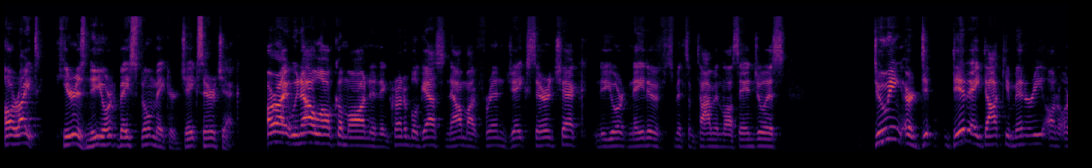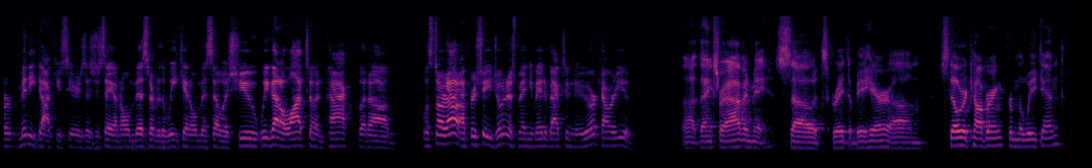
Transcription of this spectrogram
All right, here is New York-based filmmaker Jake Sarachek. All right, we now welcome on an incredible guest. Now, my friend Jake Sarachek, New York native, spent some time in Los Angeles doing or did, did a documentary on or mini docu series, as you say, on Ole Miss over the weekend, Ole Miss LSU. We got a lot to unpack, but um, we'll start out. I appreciate you joining us, man. You made it back to New York. How are you? Uh, thanks for having me. So it's great to be here. Um, still recovering from the weekend.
